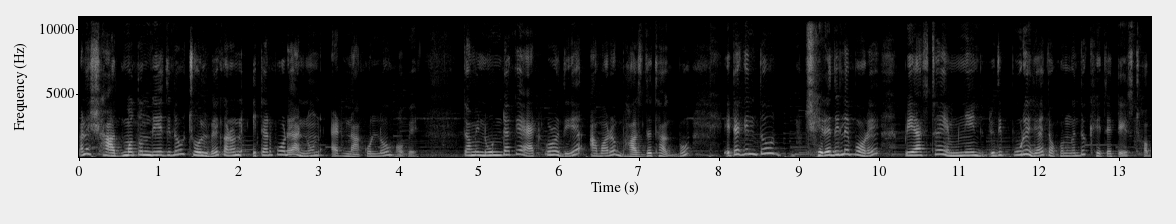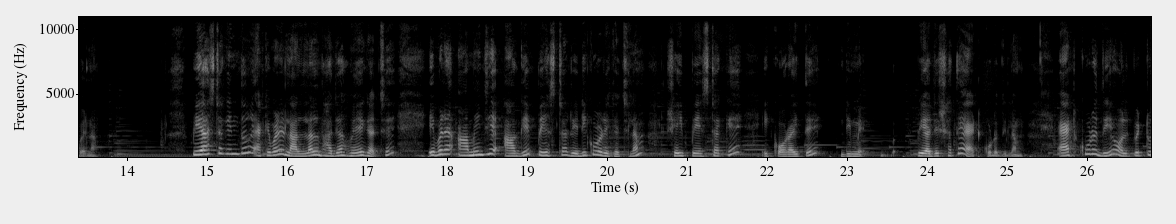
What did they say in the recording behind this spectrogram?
মানে স্বাদ মতন দিয়ে দিলেও চলবে, কারণ এটার পরে আর নুন অ্যাড না করলেও হবে। তো আমি নুনটাকে অ্যাড করে দিয়ে আবারও ভাজতে থাকব। এটা কিন্তু ছেড়ে দিলে পরে পেঁয়াজটা এমনি যদি পুড়ে যায়, তখন কিন্তু খেতে টেস্ট হবে না। পেঁয়াজটা কিন্তু একেবারে লাল লাল ভাজা হয়ে গেছে। এবারে আমি যে আগে পেস্টটা রেডি করে রেখেছিলাম, সেই পেস্টটাকে এই কড়াইতে ডিমে, পেঁয়াজের সাথে অ্যাড করে দিলাম। অ্যাড করে দিয়ে অল্প একটু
